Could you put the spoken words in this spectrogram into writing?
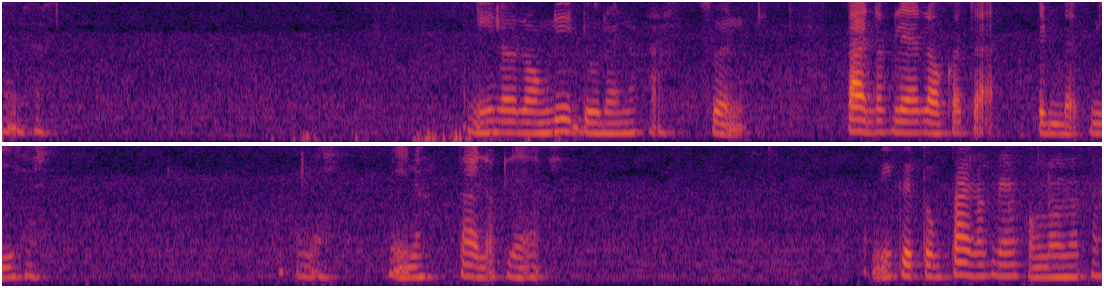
นี่ค่ะ อั นี้เราลองรีดดูแล้วนะคะ ส่วนใต้รักแร้เราก็จะเป็นแบบนี้ค่ะนี่นะนี่นะใต้รักแร้อันนี้คือตรงใต้รักแร้ของเรานะคะ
